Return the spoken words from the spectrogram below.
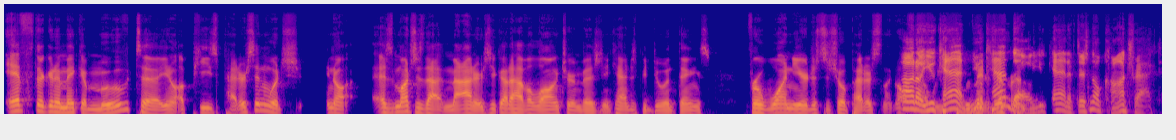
if they're gonna make a move to you know appease Pettersson, which you know as much as that matters, you got to have a long term vision. You can't just be doing things for one year just to show Pettersson like, oh no, you we- can. we You can though. You can. If there's no contract.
